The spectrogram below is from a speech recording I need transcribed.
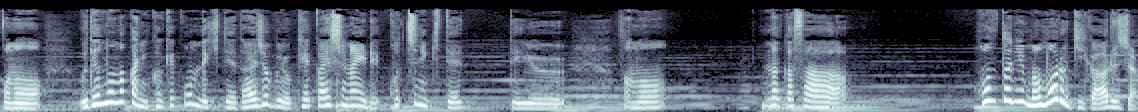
この腕の中に駆け込んできて大丈夫よ、警戒しないで、こっちに来てっていう、その、なんかさ、本当に守る気があるじゃ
